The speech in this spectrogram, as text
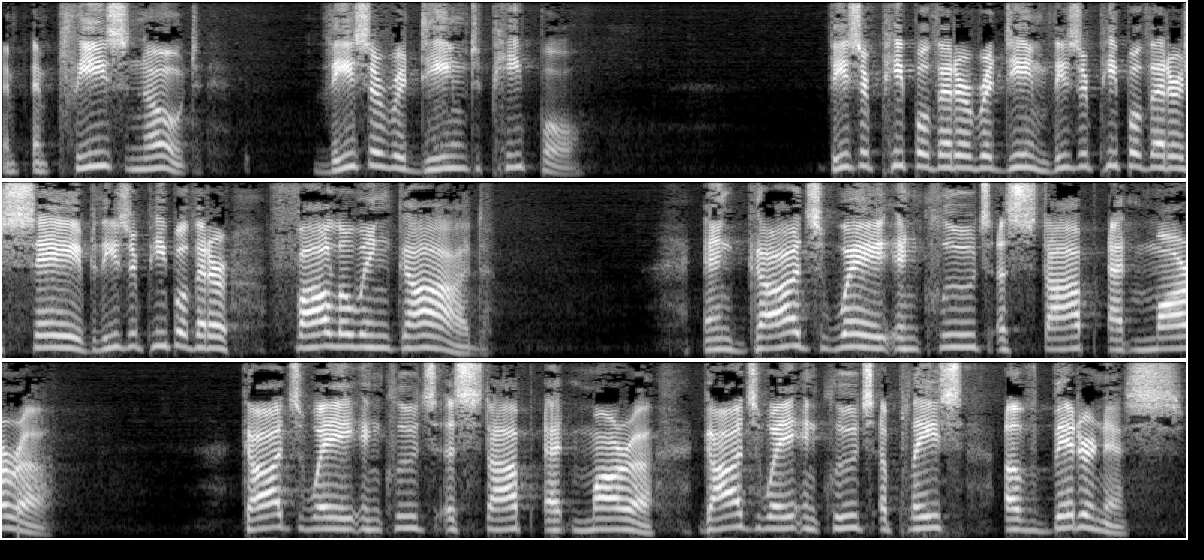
And, and please note, these are redeemed people. These are people that are redeemed. These are people that are saved. These are people that are following God. And God's way includes a stop at Marah. God's way includes a stop at Marah. God's way includes a place of bitterness.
